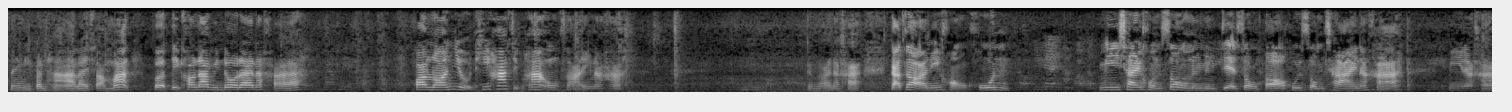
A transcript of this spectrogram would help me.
ไม่มีปัญหาอะไรสามารถเปิดติดเข้าหน้าวินโดว์ได้นะคะ ความร้อนอยู่ที่ 55 องศาเองนะคะเรียบร้อยนะคะกร์ดจออันนี้ของคุณ มีชัยขนส่ง 117 ส่งต่อคุณสมชายนะคะ นี่นะคะ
